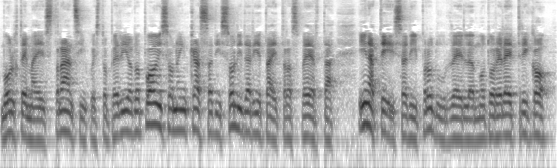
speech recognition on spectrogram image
Molte maestranze in questo periodo poi sono in cassa di solidarietà e trasferta, in attesa di produrre il motore elettrico.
